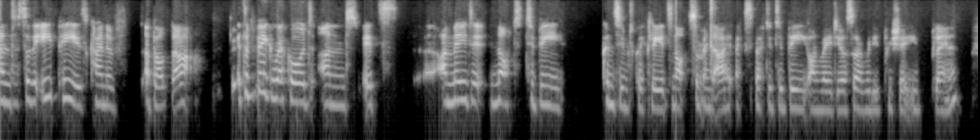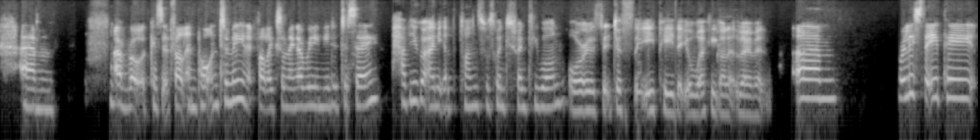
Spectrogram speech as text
And so the EP is kind of about that. It's a big record, and it's I made it not to be consumed quickly. It's not something that I expected to be on radio, so I really appreciate you playing it. Um, I wrote it because it felt important to me and it felt like something I really needed to say. Have you got any other plans for 2021 or is it just the EP that you're working on at the moment? Um, release the EP.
